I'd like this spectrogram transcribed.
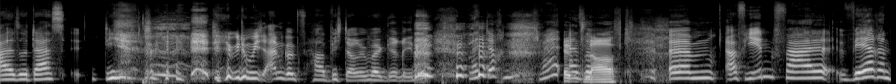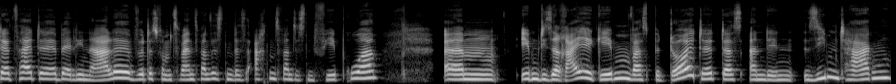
Also das, die, wie du mich anguckst, habe ich darüber geredet. Vielleicht auch nicht. Ich weiß, also, Entlarvt. ähm, auf jeden Fall, während der Zeit der Berlinale wird es vom 22. bis 28. Februar ähm, eben diese Reihe geben, was bedeutet, dass an den sieben Tagen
